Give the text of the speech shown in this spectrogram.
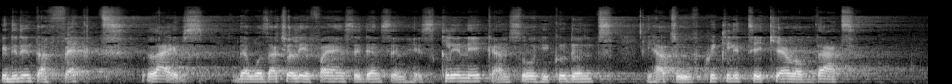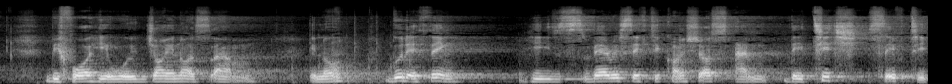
it didn't affect lives. There was actually a fire incident in his clinic, and so he couldn't, he had to quickly take care of that before he will join us. Um, you know, good a thing. He's very safety conscious and they teach safety,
